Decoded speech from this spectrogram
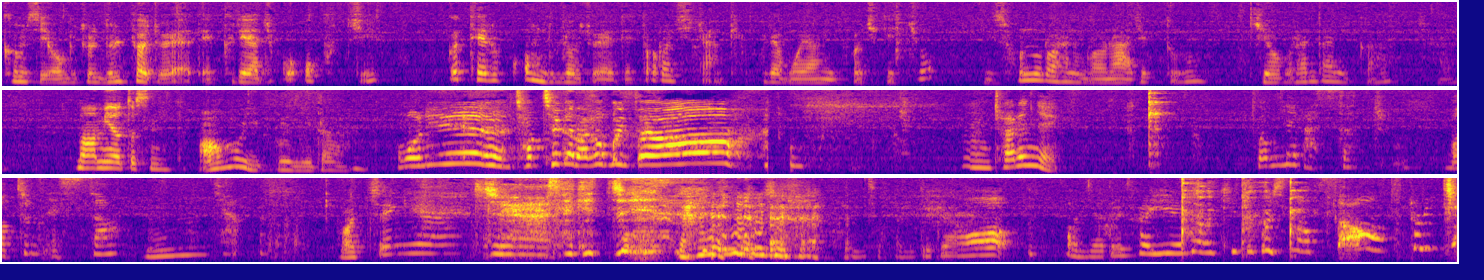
그러면서 여기를 늙혀줘야 돼. 그래야지 꼭꼭 붙지. 끝에를 꼭 눌러줘야 돼. 떨어지지 않게. 그래야 모양이 이뻐지겠죠? 이 손으로 하는 거는 아직도 기억을 한다니까. 자. 마음이 어떻습니까? 아우 이쁩니다. 어머니 잡채가 나가고 있어요. 응 잘했네. 뽐내봤어 좀. 멋좀 냈어. 음, 자, 멋쟁이야. 자, 세겠지. 언제 만들어? 언니들 사이에서 기죽을 순 없어. 그렇지.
